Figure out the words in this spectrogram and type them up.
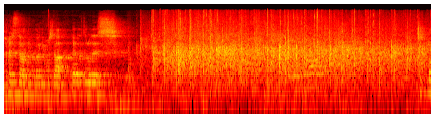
プレスターをいただきました。平達郎です。ちょっと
